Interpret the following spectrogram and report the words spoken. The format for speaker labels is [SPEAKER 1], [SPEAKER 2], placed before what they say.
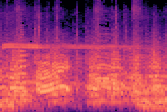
[SPEAKER 1] All right.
